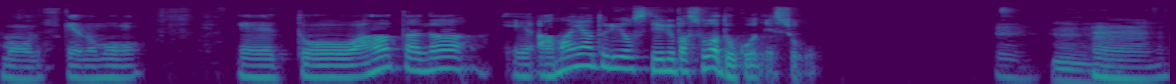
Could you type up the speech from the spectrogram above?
ものですけれども、えーっと、あなたが、えー雨宿りをしている場所はどこでしょう？ん。う。う。ううんん。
